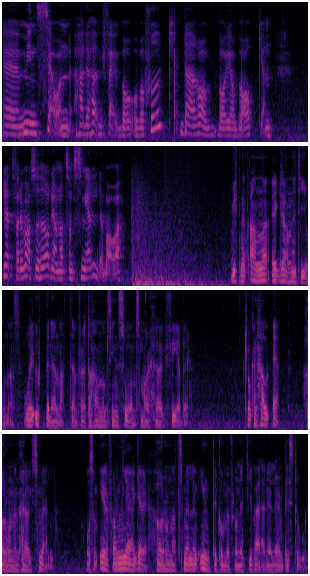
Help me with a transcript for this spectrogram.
Eh, min son hade hög feber och var sjuk. Därav var jag vaken. Rätt vad det var så hörde jag något som smällde bara. Vittnet Anna är granne till Jonas och är uppe den natten för att ta hand om sin son som har hög feber. Klockan halv ett hör hon en hög smäll. Och som erfaren jägare hör hon att smällen inte kommer från ett gevär eller en pistol.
